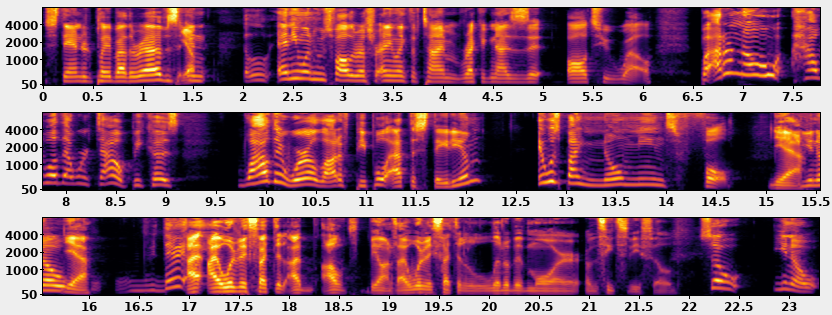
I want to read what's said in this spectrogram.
standard play by the Revs, Yep. and anyone who's followed the Revs for any length of time recognizes it all too well. But I don't know how well that worked out because while there were a lot of people at the stadium, it was by no means full. Yeah. You know, Yeah. There I, I would have expected. I, I'll be honest. I would have expected a little bit more of the seats to be filled. So, you know,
